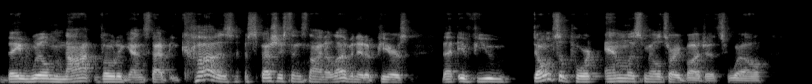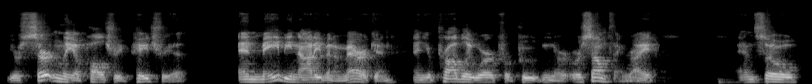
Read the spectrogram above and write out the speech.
They will not vote against that because, especially since 9 11, it appears that if you don't support endless military budgets, well, you're certainly a paltry patriot and maybe not even American, and you probably work for Putin or, or something, right? And so,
